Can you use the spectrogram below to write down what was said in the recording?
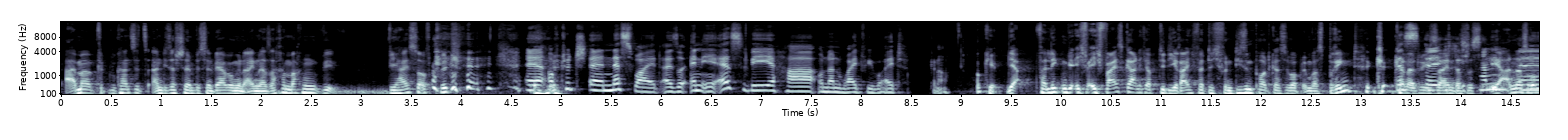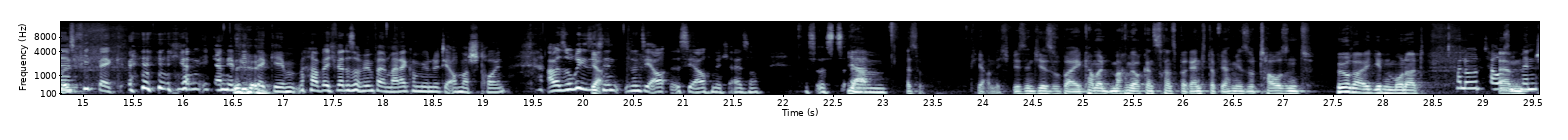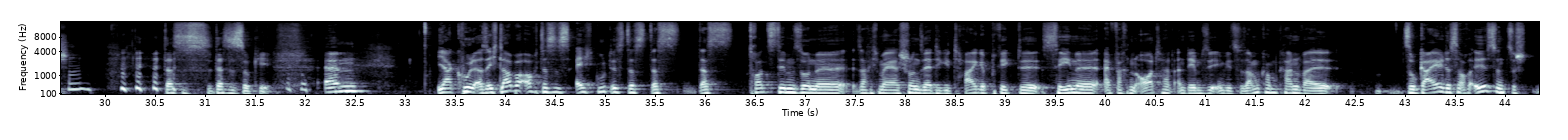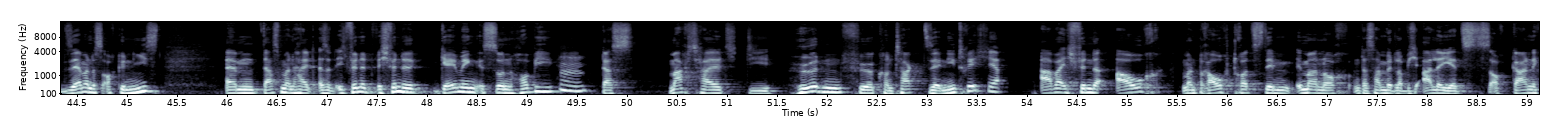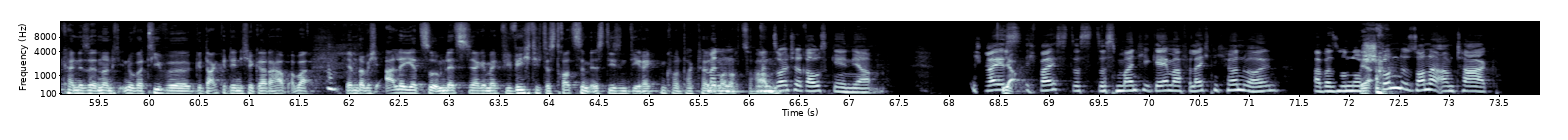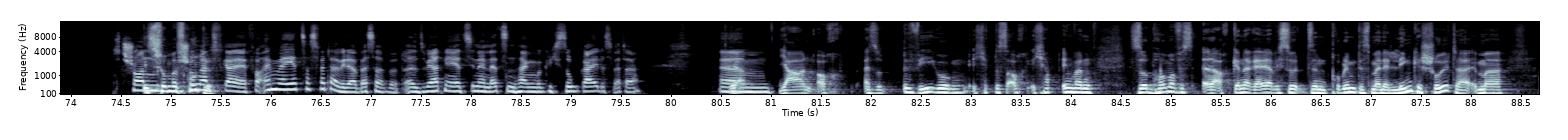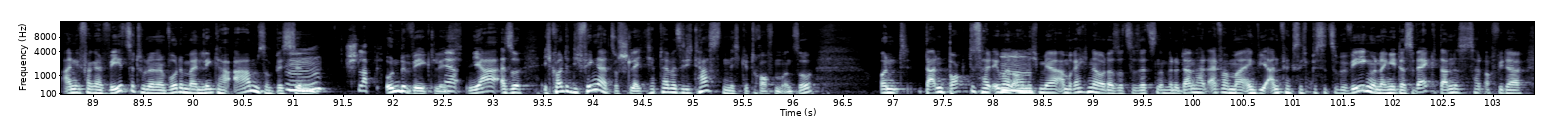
Einmal, du kannst jetzt an dieser Stelle ein bisschen Werbung in eigener Sache machen. Wie, wie heißt du auf Twitch? äh, auf Twitch äh, Neswhite, also N-E-S-W-H und dann White wie White. Genau. Okay, ja, verlinken wir. Ich, ich weiß gar nicht, ob dir die Reichweite von diesem Podcast überhaupt irgendwas bringt. Kann Das, natürlich äh, sein, dass es kann, eher andersrum äh, ist. Feedback. ich, kann, ich kann dir Feedback geben, aber ich werde es auf jeden Fall in meiner Community auch mal streuen. Aber so riesig Ja. sind, sind sie auch, ist sie auch nicht. Also es ist Ja, ähm, also ja auch nicht. Wir sind hier so bei, kann man, machen wir auch ganz transparent. Ich glaube, wir haben hier so 1000 Hörer jeden Monat. Hallo, tausend Ähm, Menschen. Das ist, das ist okay. ähm, ja, cool. Also ich glaube auch, dass es echt gut ist, dass, dass, dass trotzdem so eine, sag ich mal, ja schon sehr digital geprägte Szene einfach einen Ort hat, an dem sie irgendwie zusammenkommen kann, weil so geil das auch ist und so sehr man das auch genießt, ähm, dass man halt, also ich finde, ich finde, Gaming ist so ein Hobby, das macht halt die Hürden für Kontakt sehr niedrig. Ja. Aber ich finde auch, man braucht trotzdem immer noch, und das haben wir, glaube ich, alle jetzt, das ist auch gar nicht keine sehr nicht innovative Gedanke, den ich hier gerade habe, aber wir haben, glaube ich, alle jetzt so im letzten Jahr gemerkt, wie wichtig das trotzdem ist, diesen direkten Kontakt halt Man, immer noch zu haben. man sollte rausgehen, ja. Ich weiß, Ja. ich weiß, dass, dass manche Gamer vielleicht nicht hören wollen, aber so eine Ja. Stunde Sonne am Tag ist schon, Ist schon was ganz Gutes. geil. Vor allem, weil jetzt das Wetter wieder besser wird. Also wir hatten ja jetzt in den letzten Tagen wirklich so geiles Wetter. Ja. Ähm, ja, und auch, also Bewegung. Ich habe das auch, ich habe irgendwann so im Homeoffice, äh, auch generell habe ich so, so ein Problem, dass meine linke Schulter immer angefangen hat weh zu tun und dann wurde mein linker Arm so ein bisschen Mhm. Schlapp. unbeweglich. Ja. Ja. also ich konnte die Finger halt so schlecht. Ich habe teilweise die Tasten nicht getroffen und so. Und dann bockt es halt irgendwann Mhm. auch nicht mehr am Rechner oder so zu sitzen. Und wenn du dann halt einfach mal irgendwie anfängst, dich ein bisschen zu bewegen und dann geht das weg, dann ist es halt auch wieder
